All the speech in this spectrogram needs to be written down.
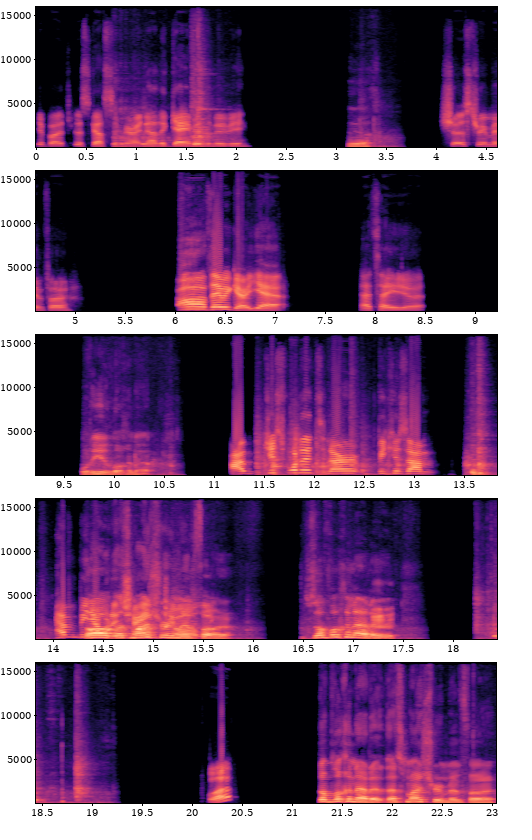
You're both discussing me right now, the game and the movie. Yeah. Show stream info. Oh, there we go, yeah. That's how you do it. What are you looking at? I just wanted to know because um haven't been oh, able to that's change my stream your, like- info. Stop looking at it. What? Stop looking at it. That's my stream info.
